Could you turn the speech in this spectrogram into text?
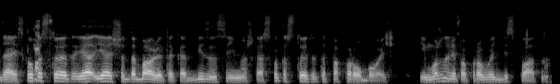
Да, и сколько стоит, я, я еще добавлю так от бизнеса немножко, а сколько стоит это попробовать? И можно ли попробовать бесплатно?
